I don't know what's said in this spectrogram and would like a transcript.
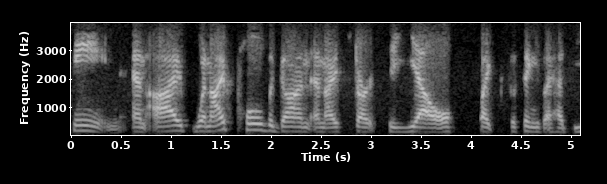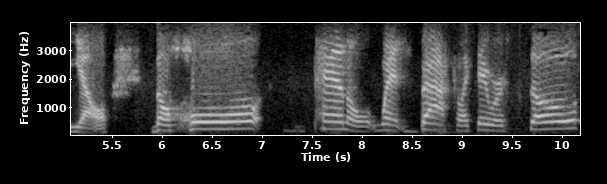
scene, and I, when I pull the gun and I start to yell, like the things I had to yell, the whole panel went back. Like they were so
